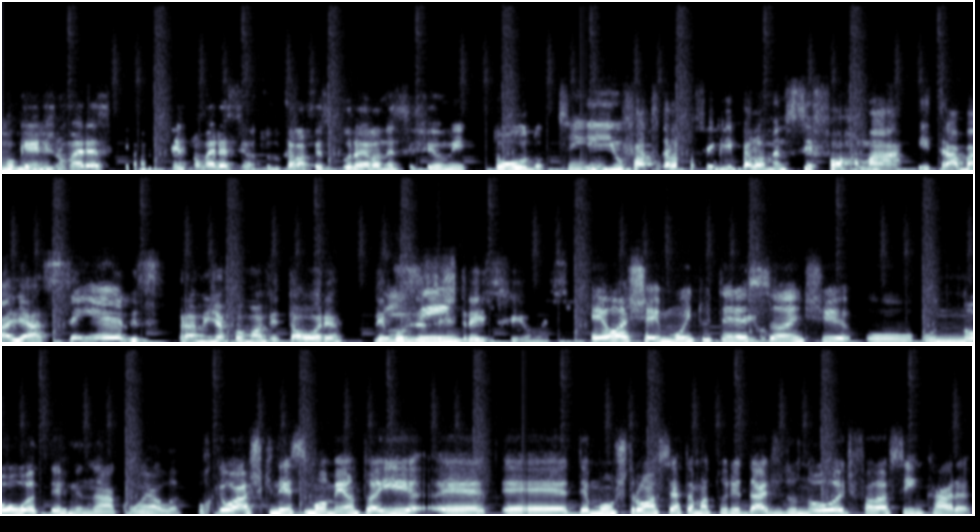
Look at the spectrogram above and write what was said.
Porque Uhum, eles não mereciam, eles não mereciam tudo que ela fez por ela nesse filme todo. Sim. E o fato dela conseguir, pelo menos, se formar e trabalhar sem eles, pra mim já foi uma vitória depois Sim. desses três filmes. Eu achei muito interessante o, o Noah terminar com ela. Porque eu acho que nesse momento aí é, é, demonstrou uma certa maturidade do Noah de falar assim, cara,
